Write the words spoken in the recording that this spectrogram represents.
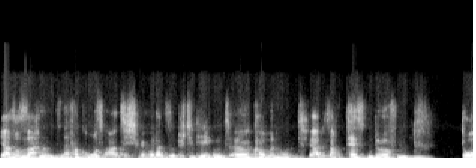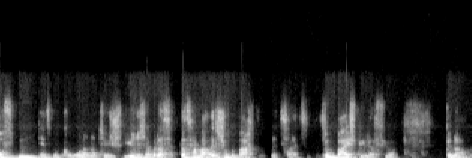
ja, so Sachen sind einfach großartig, wenn wir dann so durch die Gegend äh, kommen und ja, die Sachen testen dürfen durften. Jetzt mit Corona natürlich schwierig, aber das, das haben wir alles schon gemacht der Zeit. So ein Beispiel dafür. Genau.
